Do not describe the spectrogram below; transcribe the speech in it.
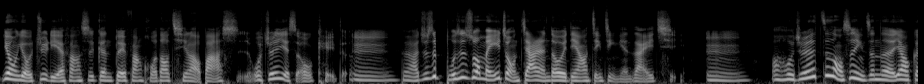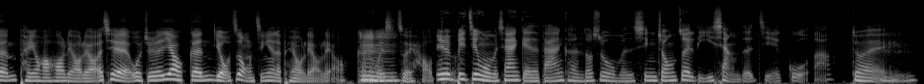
用有距离的方式跟对方活到七老八十，我觉得也是 OK 的。嗯，对啊，就是不是说每一种家人都一定要紧紧黏在一起。嗯。哦，我觉得这种事情真的要跟朋友好好聊聊，而且我觉得要跟有这种经验的朋友聊聊，可能会是最好的。嗯，因为毕竟我们现在给的答案，可能都是我们心中最理想的结果啦。对，嗯，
